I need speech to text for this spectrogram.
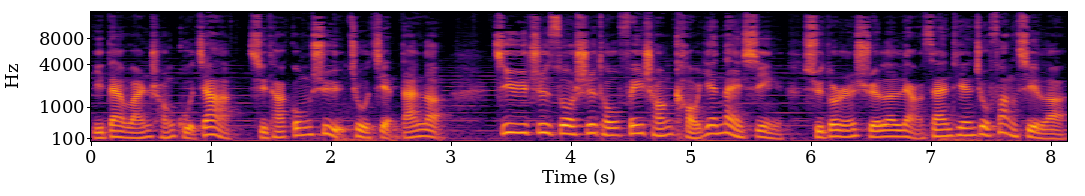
一旦完成骨架，其他工序就简单了。基于制作狮头非常考验耐性，许多人学了两三天就放弃了，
